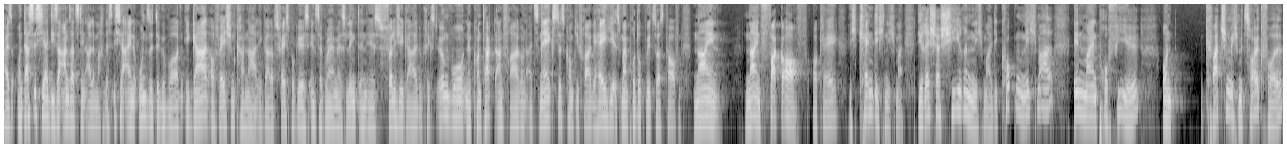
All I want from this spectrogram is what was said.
Also, und das ist ja dieser Ansatz, den alle machen. Das ist ja eine Unsitte geworden, egal auf welchem Kanal, egal ob es Facebook ist, Instagram ist, LinkedIn ist, völlig egal. Du kriegst irgendwo eine Kontaktanfrage und als nächstes kommt die Frage, hey, hier ist mein Produkt, willst du das kaufen? Nein. Nein, fuck off, okay? Ich kenne dich nicht mal. Die recherchieren nicht mal, die gucken nicht mal in mein Profil und quatschen mich mit Zeug voll,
